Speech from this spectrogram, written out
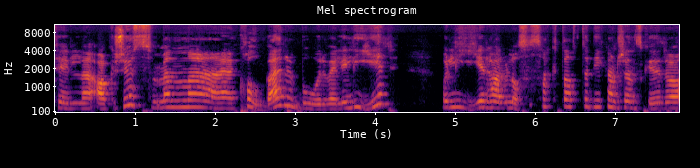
til Akershus. Men Kolberg bor vel i Lier. Og Lier har vel også sagt at de kanskje ønsker å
